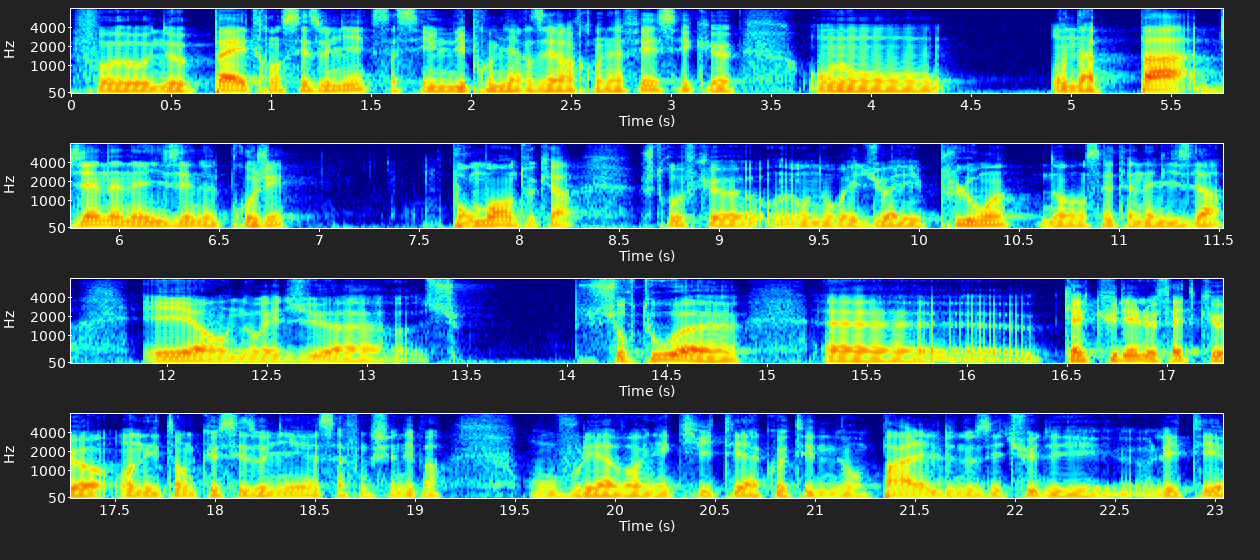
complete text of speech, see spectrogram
Il faut ne pas être en saisonnier. Ça, c'est une des premières erreurs qu'on a fait. C'est que on, on n'a pas bien analysé notre projet. Pour moi, en tout cas, je trouve qu'on on aurait dû aller plus loin dans cette analyse-là et on aurait dû euh, surtout euh, euh, calculer le fait qu'en étant que saisonnier, ça fonctionnait pas. On voulait avoir une activité à côté, en parallèle de nos études et l'été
